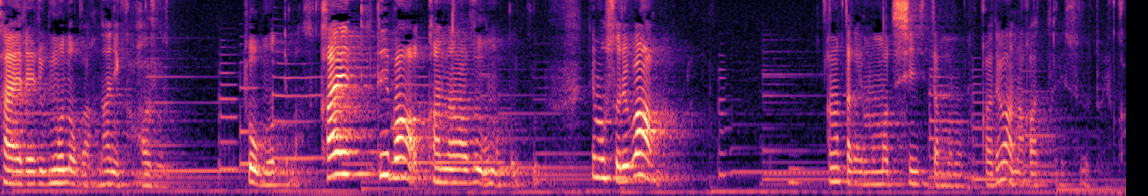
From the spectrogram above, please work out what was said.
変えれるものが何かあると思ってます。変えてば必ずうまくいく。でもそれはあなたが今まで信じたものとかではなかったりするというか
